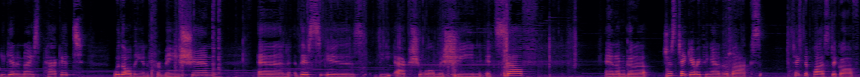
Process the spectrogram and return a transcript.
you get a nice packet with all the information. And this is the actual machine itself. And I'm gonna just take everything out of the box take the plastic off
